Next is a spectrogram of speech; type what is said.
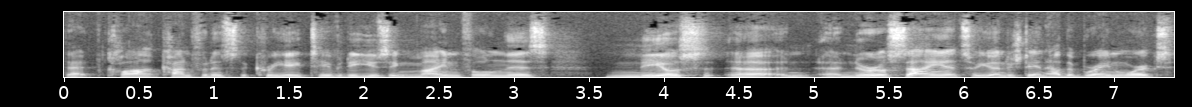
that confidence, the creativity using mindfulness, uh, uh, neuroscience, so you understand how the brain works,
